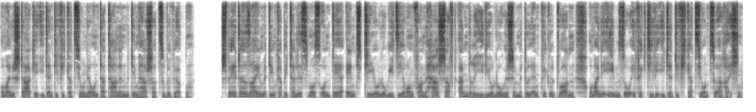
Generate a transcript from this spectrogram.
um eine starke Identifikation der Untertanen mit dem Herrscher zu bewirken. Später seien mit dem Kapitalismus und der Enttheologisierung von Herrschaft andere ideologische Mittel entwickelt worden, um eine ebenso effektive Identifikation zu erreichen.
